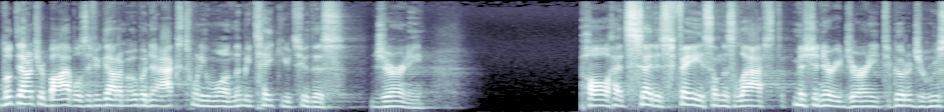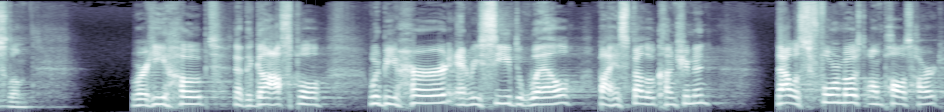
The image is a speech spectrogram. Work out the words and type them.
Look down at your Bibles if you've got them open to Acts 21. Let me take you to this journey. Paul had set his face on this last missionary journey to go to Jerusalem, where he hoped that the gospel would be heard and received well by his fellow countrymen. That was foremost on Paul's heart,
